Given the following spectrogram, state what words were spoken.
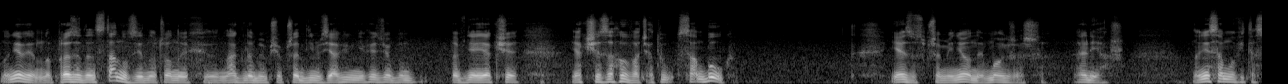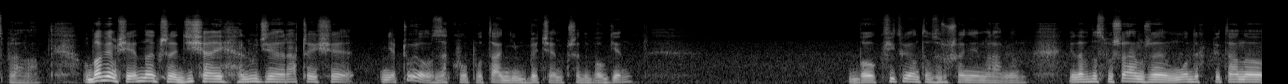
no nie wiem, no prezydent Stanów Zjednoczonych, y, nagle bym się przed nim zjawił, nie wiedziałbym pewnie jak się, jak się zachować. A tu sam Bóg, Jezus przemieniony, Mojżesz, Eliasz. No niesamowita sprawa. Obawiam się jednak, że dzisiaj ludzie raczej się nie czują zakłopotani byciem przed Bogiem, bo kwitują to wzruszeniem ramion. Niedawno słyszałem, że młodych pytano,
